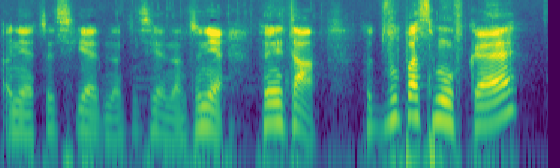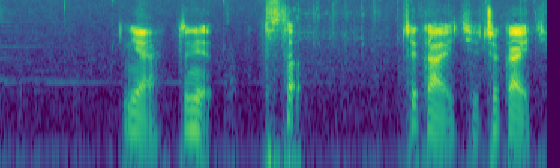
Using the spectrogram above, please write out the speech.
A nie, to jest jedna, to jest jedna. To nie, to nie ta. To dwupasmówkę. Nie, to nie. To, czekajcie, czekajcie.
